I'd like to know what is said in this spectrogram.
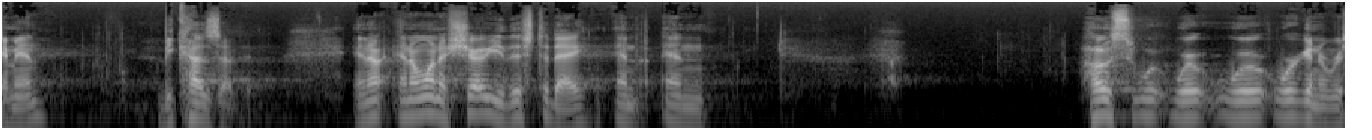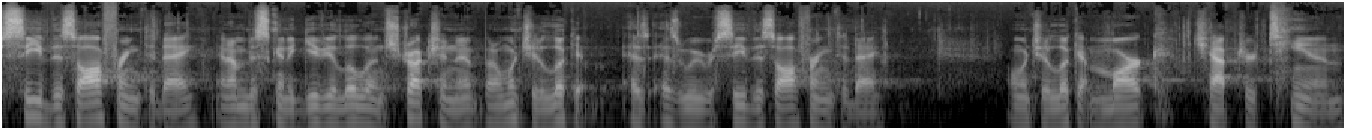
Amen? Because of it. And I, and I want to show you this today. And, and hosts, we're, we're, we're going to receive this offering today. And I'm just going to give you a little instruction in it. But I want you to look at, as, as we receive this offering today, I want you to look at Mark chapter 10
